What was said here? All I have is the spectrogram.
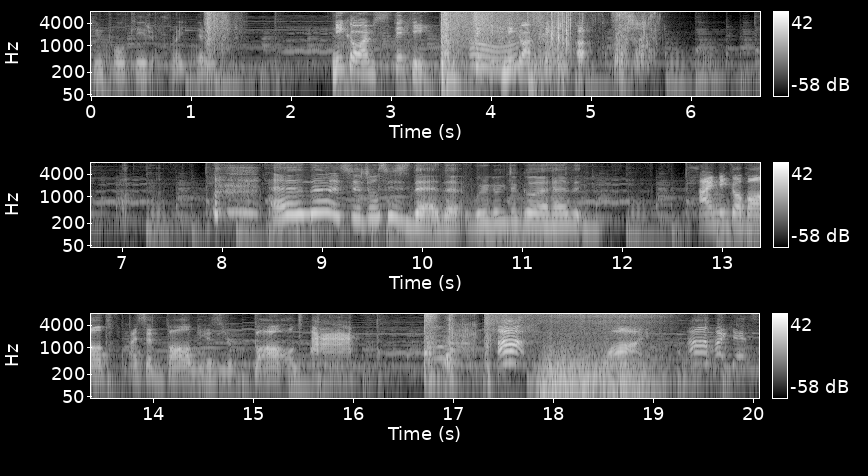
tinfoil cage right there. Nico, I'm sticky. I'm sticky. Nico, I'm sticky. Uh, And uh, sigils is dead. We're going to go ahead. I Nico bald. I said bald because you're bald. ah! Why? Ah, I can't see.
